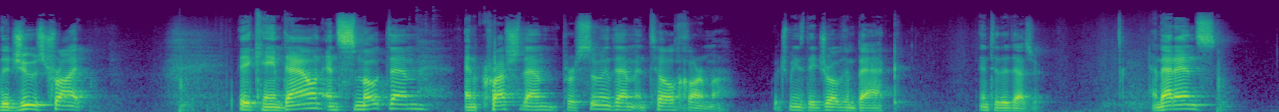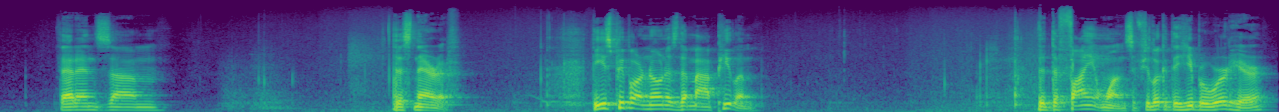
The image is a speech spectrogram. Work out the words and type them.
The Jews tribe. They came down and smote them and crushed them, pursuing them until Charma, which means they drove them back into the desert. And that ends. That ends um, this narrative. These people are known as the Ma'apilim, the defiant ones. If you look at the Hebrew word here,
